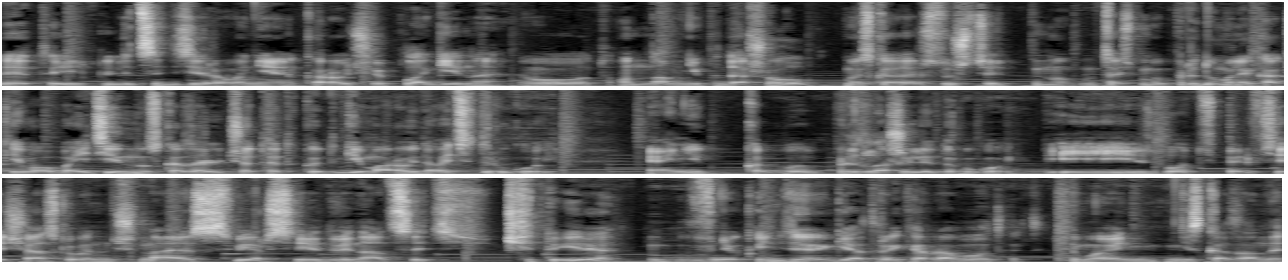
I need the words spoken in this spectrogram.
этой лицензирования, короче, плагина. Вот. Он нам не подошел. Мы сказали, слушайте, ну, то есть мы придумали, как его обойти, но сказали, что-то это какой-то геморрой, давайте другой. И они как бы предложили другой. И вот теперь все счастливы, начиная с версии 12.4 в Ньюкинде геотрекер работает. Чему я несказанно...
